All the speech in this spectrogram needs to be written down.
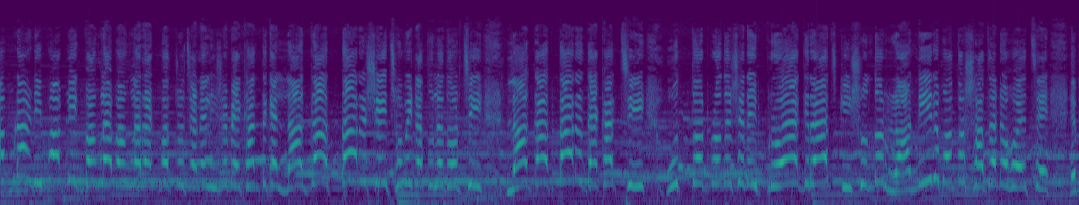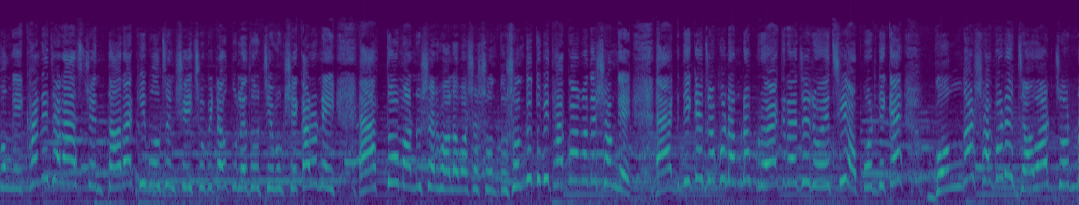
আমরা রিপাবলিক বাংলা বাংলার একমাত্র চ্যানেল হিসেবে এখান থেকে লাগাতার সেই ছবিটা তুলে ধরছি লাগাতার দেখাচ্ছি উত্তরপ্রদেশের এই প্রয়াগরাজ, কি সুন্দর রানীর মতো সাজানো হয়েছে। এবং এখানে যারা আসছেন, তারা কি বলছেন? সেই ছবিটাও তুলে ধরছি এবং সে কারণেই এত মানুষের ভালোবাসা সন্তু সন্তু, তুমি থাকো আমাদের সঙ্গে। একদিকে যখন আমরা প্রয়াগরাজে রয়েছি, অপরদিকে গঙ্গাসাগরে যাওয়ার জন্য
